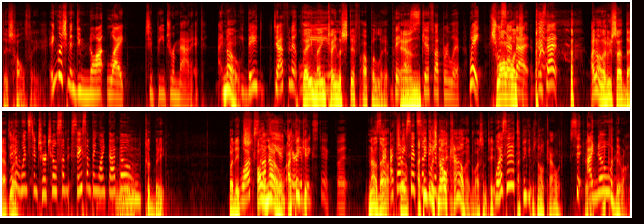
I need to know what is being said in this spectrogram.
this whole thing. Englishmen do not like to be dramatic. I No. they definitely They maintain a stiff upper lip, they, a and stiff upper lip. Wait, Swallow who said that? Was that I don't know who said that, didn't but Winston Churchill some, say something like that though? mm, could be. But it's Walk oh no, and I think a it big stick, but no he said- that I thought he so- said I think it was something Noel about- Coward, wasn't it? was it? I think it was Noel Coward. Si- Could- I know- could be wrong,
